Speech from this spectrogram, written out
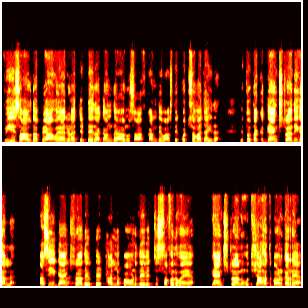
20 ਸਾਲ ਦਾ ਪਿਆ ਹੋਇਆ ਜਿਹੜਾ ਚਿੱਟੇ ਦਾ ਗੰਧ ਹੈ, ਉਹਨੂੰ ਸਾਫ਼ ਕਰਨ ਦੇ ਵਾਸਤੇ ਕੁਝ ਸਮਾਂ ਚਾਹੀਦਾ ਹੈ। ਜਿੱਥੋਂ ਤੱਕ ਗੈਂਗਸਟਰਾਂ ਦੀ ਗੱਲ ਹੈ। ਅਸੀਂ ਗੈਂਗਸਟਰਾਂ ਦੇ ਉੱਤੇ ਠੱਲ ਪਾਉਣ ਦੇ ਵਿੱਚ ਸਫਲ ਹੋਏ ਆ ਗੈਂਗਸਟਰਾਂ ਨੂੰ ਉਤਸ਼ਾਹਿਤ ਕੌਣ ਕਰ ਰਿਹਾ?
